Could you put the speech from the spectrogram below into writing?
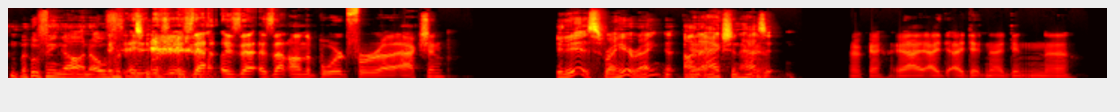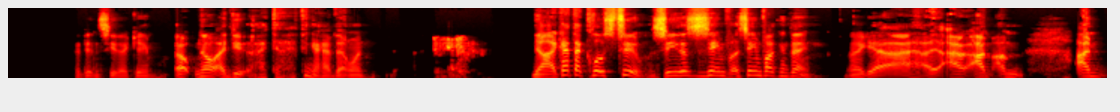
Moving on over Is, to is, is that is that is that on the board for uh, action? it is right here, right? On Yeah, action has yeah. it. Okay, yeah, I, I, I didn't I didn't uh, I didn't see that game. Oh no, I do. I, I think I have that one. No, I got that close too. See, that's the same same fucking thing. Like, yeah, I, I, I'm I'm I'm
